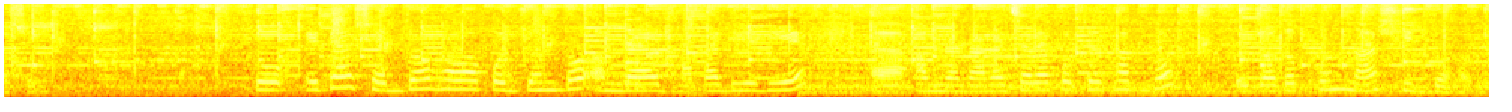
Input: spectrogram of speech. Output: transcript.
আসে। তো এটা সেদ্ধ হওয়া পর্যন্ত আমরা ঢাকা দিয়ে দিয়ে আমরা নাড়াচাড়া করতে থাকব। তো যতক্ষণ না সিদ্ধ হবে।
